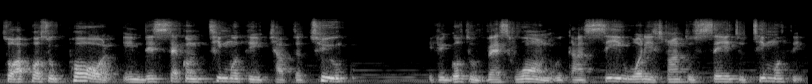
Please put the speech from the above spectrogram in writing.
So Apostle Paul in this second Timothy chapter 2, if you go to verse 1, we can see what he's trying to say to Timothy.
